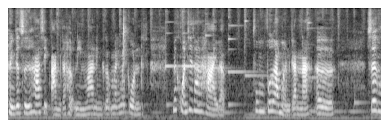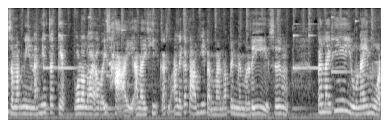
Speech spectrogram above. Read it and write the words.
ถึงจะซื้อห้าสิบอันก็เถอะนินว่านินก็ไม่ไม่คว ไม่ควรที่จะถ่ายแบบฟุ่มเฟือยเหมือนกันนะ เออ ซึ่งสำหรับนินนะนินจะเก็บโพลารอยเอาไว้ถ่ายอะไรที่อะไรก็ตามที่แบบมันว่าเป็นเมมโมรีซึ่งเป็นอะไรที่อยู่ในหมวด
